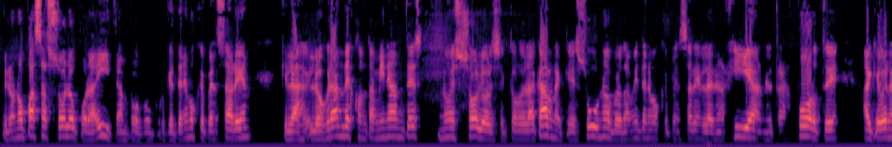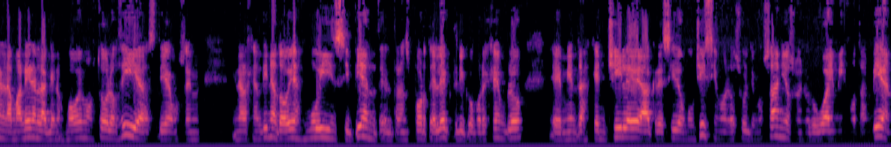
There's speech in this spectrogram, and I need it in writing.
pero no pasa solo por ahí tampoco, porque tenemos que pensar en que la- los grandes contaminantes no es solo el sector de la carne, que es uno, pero también tenemos que pensar en la energía, en el transporte, hay que ver en la manera en la que nos movemos todos los días, digamos, en, en Argentina todavía es muy incipiente el transporte eléctrico, por ejemplo, eh, mientras que en Chile ha crecido muchísimo en los últimos años, o en Uruguay mismo también.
